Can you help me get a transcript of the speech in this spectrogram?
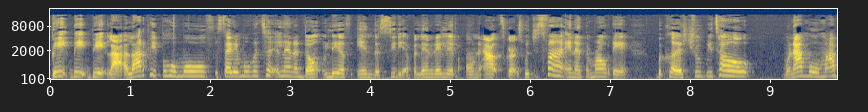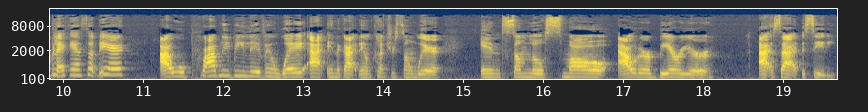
Big, big, big lie. A lot of people who move, say they move into Atlanta, don't live in the city of Atlanta. They live on the outskirts, which is fine. Ain't nothing wrong with that. Because, truth be told, when I moved my black ass up there, I will probably be living way out in the goddamn country somewhere in some little small outer barrier outside the city.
